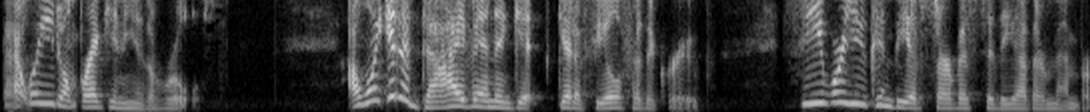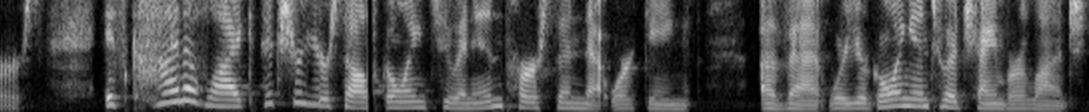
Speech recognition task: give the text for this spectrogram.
That way you don't break any of the rules. I want you to dive in and get get a feel for the group. See where you can be of service to the other members. It's kind of like picture yourself going to an in-person networking event where you're going into a chamber lunch.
